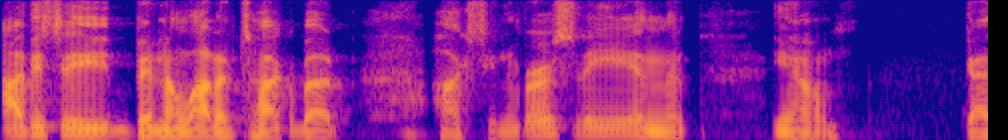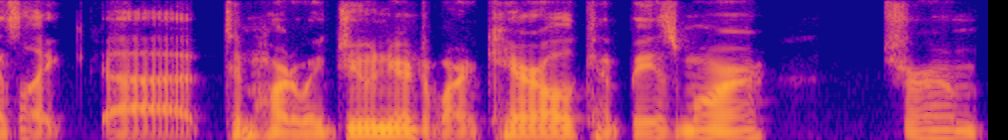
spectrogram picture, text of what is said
obviously been a lot of talk about Hawks University and the you know guys like uh Tim Hardaway Jr., DeMarre Carroll, Kent Bazemore, sure I'm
